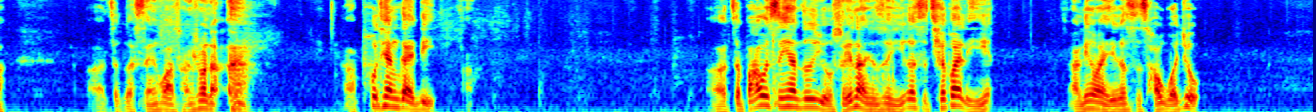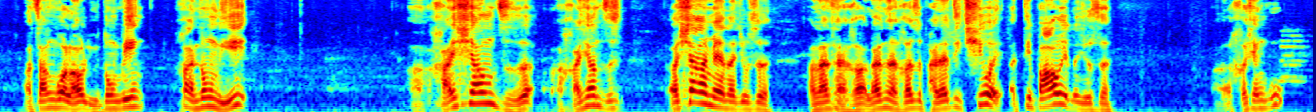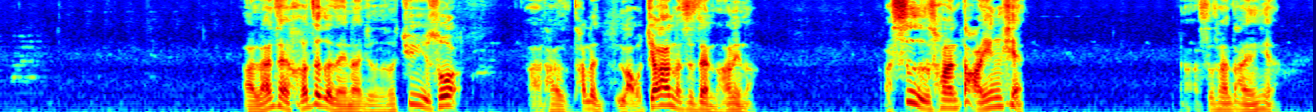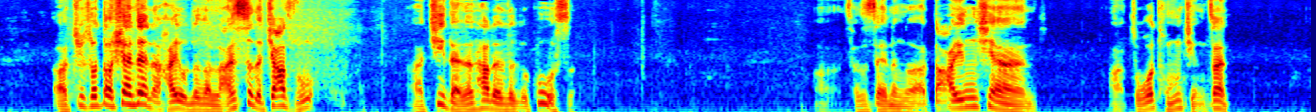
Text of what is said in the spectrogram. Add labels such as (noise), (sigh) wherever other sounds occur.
啊，这个神话传说呢啊，铺天盖地啊啊，这八位神仙都有谁呢？就是一个是铁拐李啊，另外一个是曹国舅。啊，张国老、吕洞宾、汉钟离，啊，韩湘子，韩湘子，呃，下面呢就是啊蓝采和，蓝采和是排在第七位，呃，第八位呢就是呃何仙姑，啊，蓝采和这个人呢，就是说，据说啊，他他的老家呢是在哪里呢？啊，四川大英县，啊，四川大英县，啊，据说到现在呢还有那个蓝氏的家族。啊，记载着他的这个故事，啊，他是在那个大英县啊卓同井镇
